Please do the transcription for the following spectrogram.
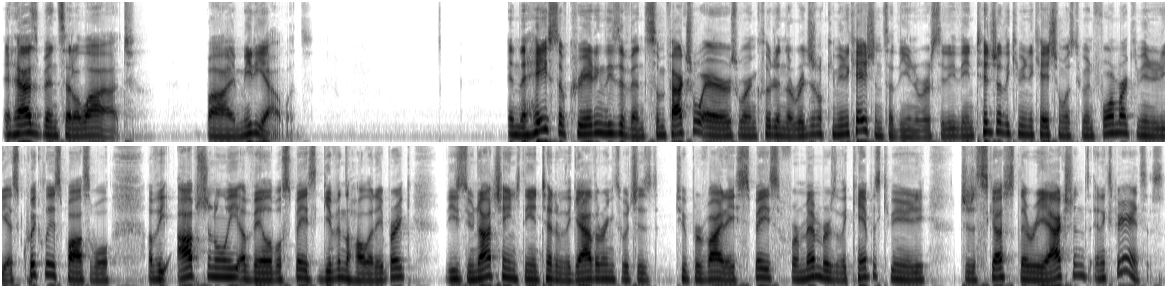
It has been said a lot by media outlets. In the haste of creating these events, some factual errors were included in the original communications at the university. The intention of the communication was to inform our community as quickly as possible of the optionally available space given the holiday break. These do not change the intent of the gatherings, which is to provide a space for members of the campus community to discuss their reactions and experiences.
